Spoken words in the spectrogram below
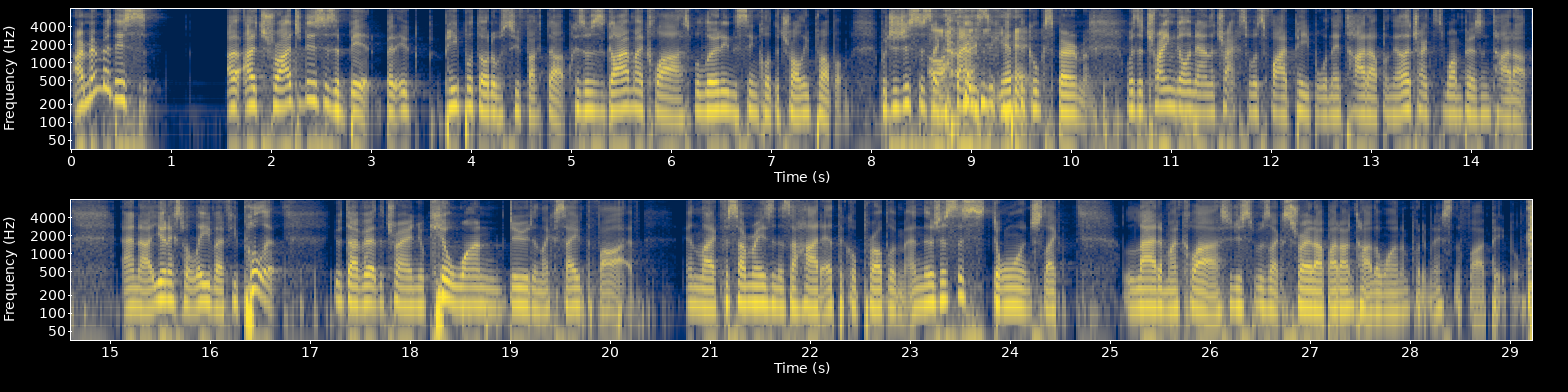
I remember this, I, I tried to do this as a bit, but it, people thought it was too fucked up because there was this guy in my class, we're learning this thing called the trolley problem, which is just this like Oh, basic yeah. ethical experiment. Was a train going down the tracks towards five people and they're tied up. On the other track, there's one person tied up. And uh, you're an ex-believer. If you pull it, you'll divert the train, you'll kill one dude and like save the five. And like for some reason, it's a hard ethical problem. And there's just this staunch like lad in my class who just was like straight up, I'd untie the one and put him next to the five people.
